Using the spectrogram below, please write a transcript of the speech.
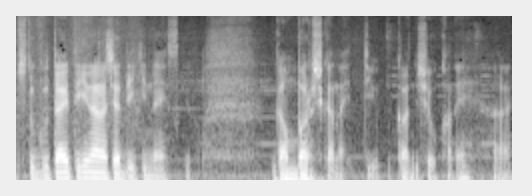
ちょっと具体的な話はできないですけど。頑張るしかないっていう感じでしょうかね。はい。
